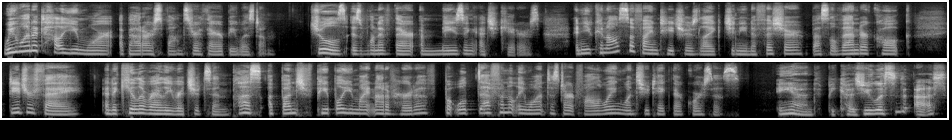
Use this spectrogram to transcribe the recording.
We want to tell you more about our sponsor, Therapy Wisdom. Jules is one of their amazing educators, and you can also find teachers like Janina Fisher, Bessel van der Kolk, Deirdre Fay, and Akila Riley Richardson, plus a bunch of people you might not have heard of, but will definitely want to start following once you take their courses. And because you listen to us,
